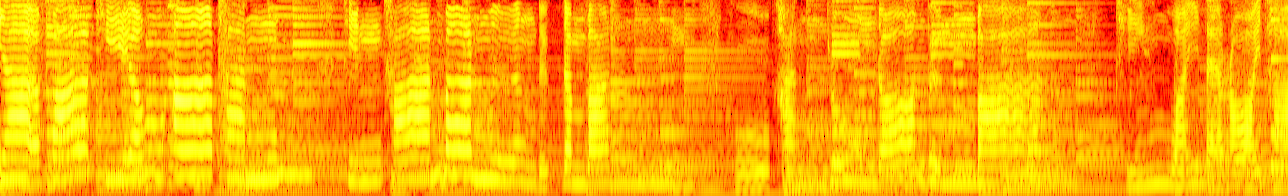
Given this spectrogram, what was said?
หญ้าฟ้าเขียวอาทันถิ่นฐานบ้านเมืองดึกดำบรรคู่คันลุ่ ไว้แต่รอยเท้า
